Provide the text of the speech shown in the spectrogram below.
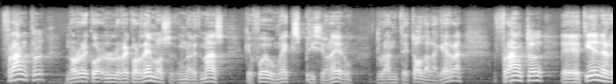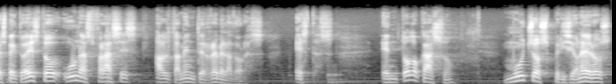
Frankl, no recordemos una vez más que fue un ex prisionero durante toda la guerra, Frankl eh, tiene respecto a esto unas frases altamente reveladoras. Estas. En todo caso, muchos prisioneros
